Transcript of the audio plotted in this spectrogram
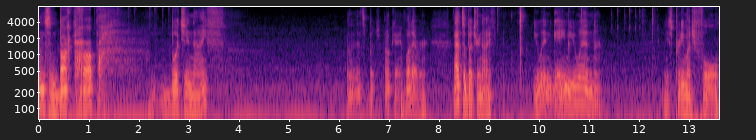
And some dark cup. Butcher knife. Really, that's butcher. Okay, whatever. That's a butcher knife. You win game, you win. He's pretty much full.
